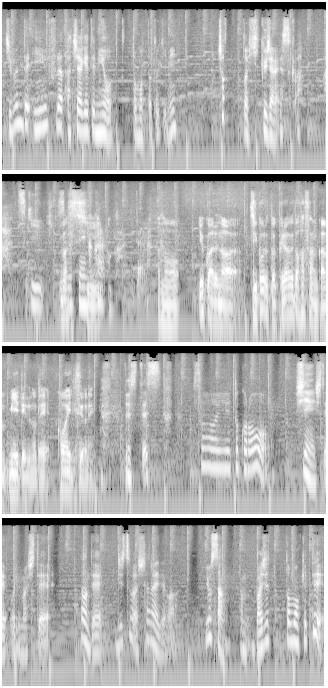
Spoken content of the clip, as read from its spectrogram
自分でインフラ立ち上げてみようと思った時に、ちょっと引くじゃないですか。あ、月数千円かかるのか、みたいな。あの、よくあるのは、事故るとクラウド破産が見えているので、怖いですよね。ですです。そういうところを支援しておりまして、なので、実は社内では予算、バジェット設けて、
